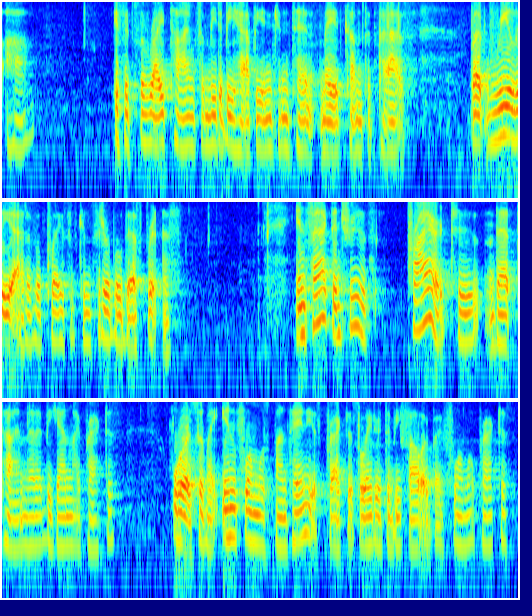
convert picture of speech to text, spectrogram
uh, if it's the right time for me to be happy and content, may it come to pass. But really out of a place of considerable desperateness. In fact, in truth, prior to that time that I began my practice, or sort of my informal, spontaneous practice, later to be followed by formal practice,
